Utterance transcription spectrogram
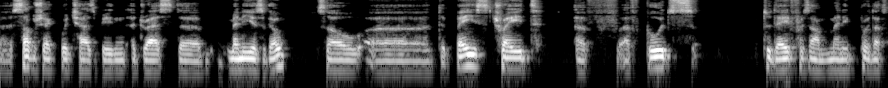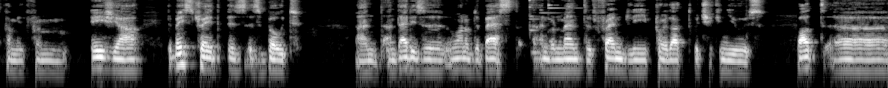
a subject which has been addressed uh, many years ago. So uh, the base trade of, of goods today, for example, many products coming from Asia, the base trade is, is boat and and that is a, one of the best environmental friendly product which you can use. But uh,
